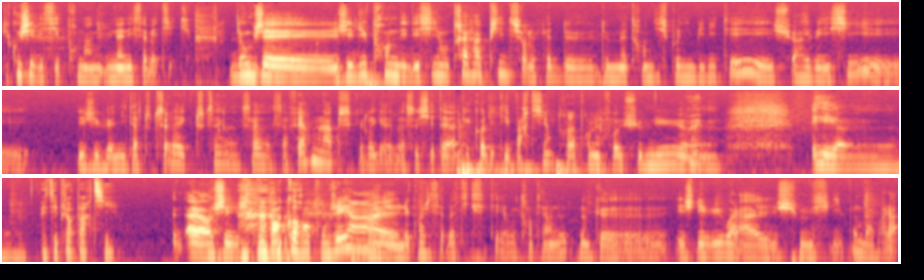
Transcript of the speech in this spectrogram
Du coup, j'ai décidé de prendre une année sabbatique. Donc, j'ai dû prendre des décisions très rapides sur le fait de, de, me mettre en disponibilité. Et je suis arrivée ici et, j'ai vu Anita toute seule avec toute sa, ferme, là, puisque la, la, société agricole était partie entre la première fois où je suis venue. Euh, et. Euh, et t'es plus repartie alors, je n'étais pas encore en congé. Hein. Le congé sabbatique, c'était au 31 août. Donc, euh, et je l'ai vu, voilà. Je me suis dit, bon, ben voilà,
